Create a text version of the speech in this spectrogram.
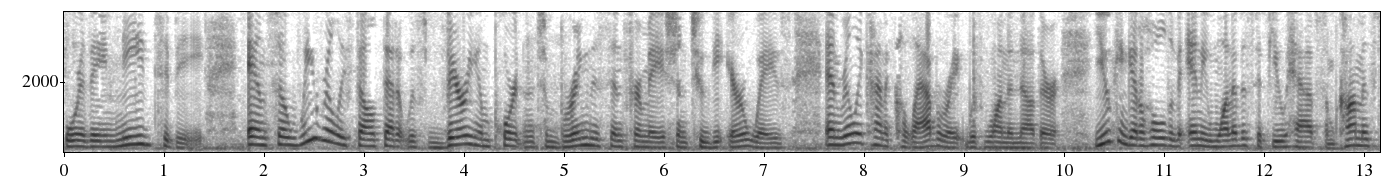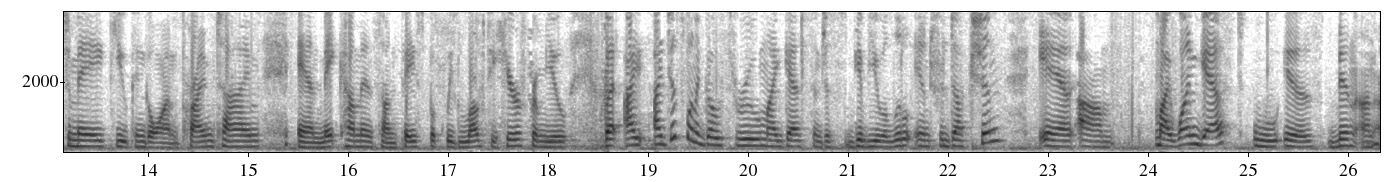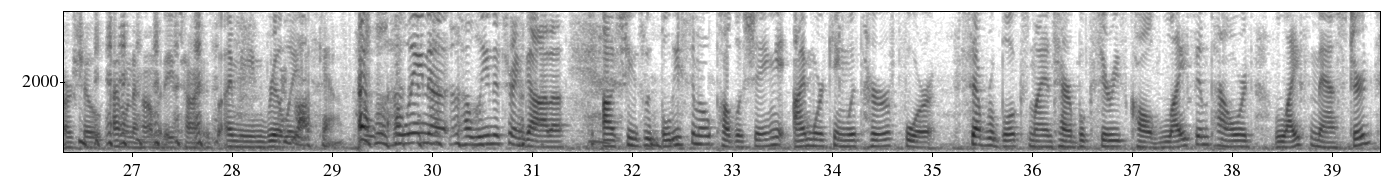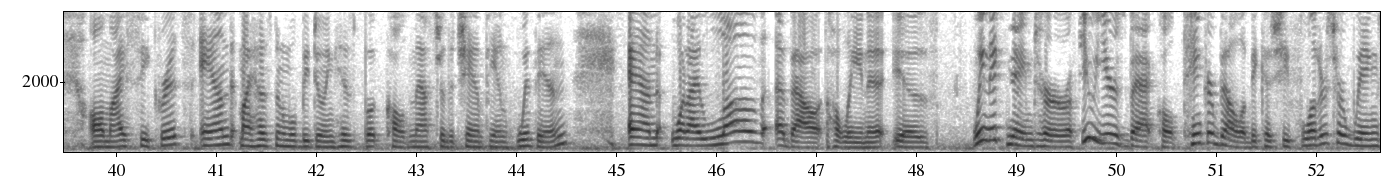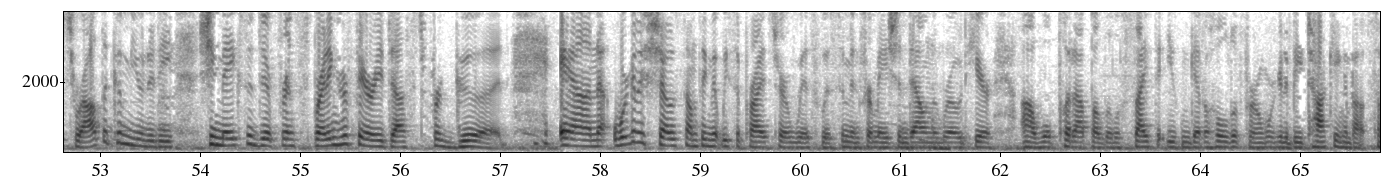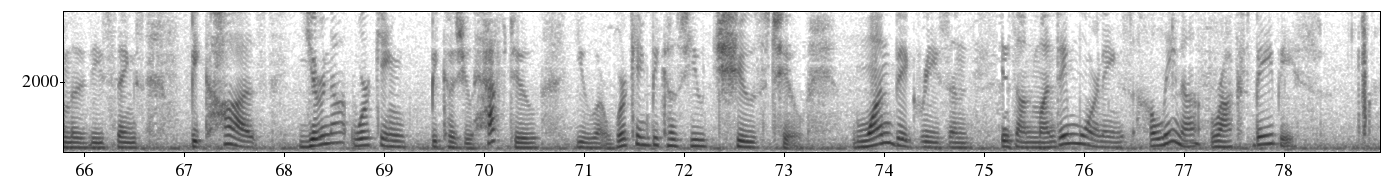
or they need to be. And so we really felt that it was very important to bring this information to the airwaves and really kind of collaborate with one another. You can get a hold of any one of us if you have some comments to make. You can go on Primetime and make comments on Facebook. We'd love to hear from you. But I, I just want to go through my guests and just give you a little introduction. And um, my one guest, who is been on our show, I don't know how many times. I mean, really. lost count. Helena, Helena Trengata. Uh, she's with Bellissimo Publishing. I'm working with her for several books, my entire book series called Life Empowered, Life Mastered, All My Secrets. And my husband will be doing his book called Master the Champion Within. And what I love about Helena is we nicknamed her a few years back called Tinkerbella because she flutters her wings throughout the community. She makes a difference, spreading her fairy dust for good. And we're going to show something that we surprised her with, with some information down the road here. Uh, we'll put up a little site that you can get a hold of her, and we're going to be talking about some of these things because you're not working because you have to, you are working because you choose to. One big reason is on Monday mornings, Helena rocks babies.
